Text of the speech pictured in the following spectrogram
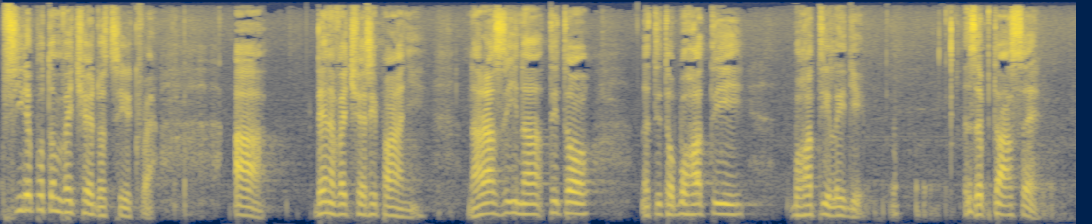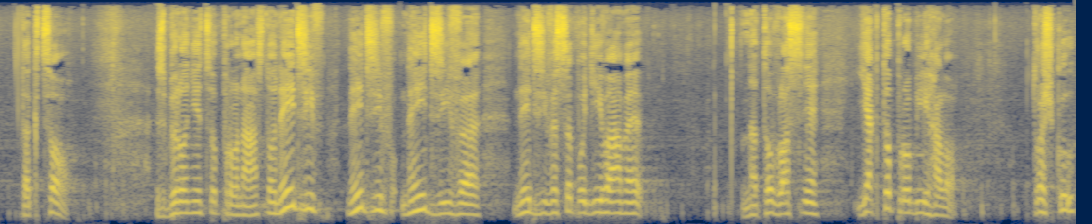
přijde potom večer do církve a jde na večeři páni. Narazí na tyto, na tyto bohatý, bohatý lidi zeptá se, tak co? Zbylo něco pro nás? No nejdřív, nejdřív, nejdříve, nejdříve se podíváme na to vlastně, jak to probíhalo. Trošku,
